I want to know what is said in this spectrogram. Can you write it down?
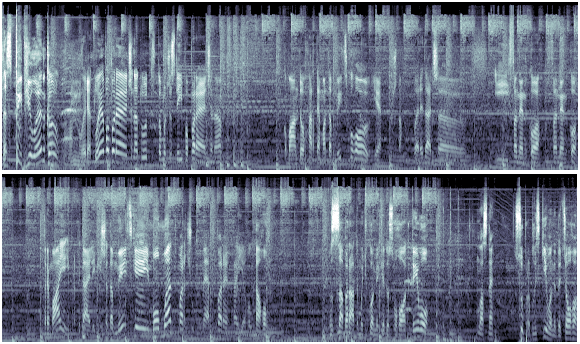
З-під Гіленко. Рятує поперечина тут, в тому числі і поперечина. Команду Артема Дамницького. Є там передача. І Фененко. Фененко тримає і прокидає лівіше. Дамницький. Момент Марчук не переграє гол забиратимуть коміки до свого активу. Власне, супер близькі вони до цього.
